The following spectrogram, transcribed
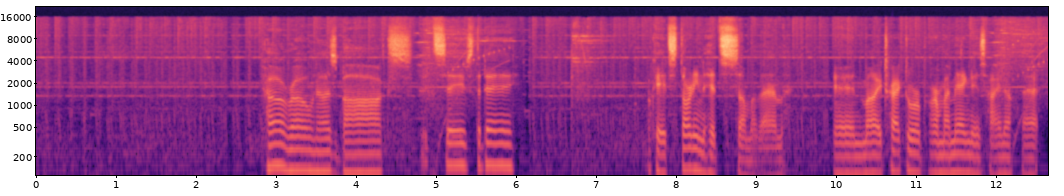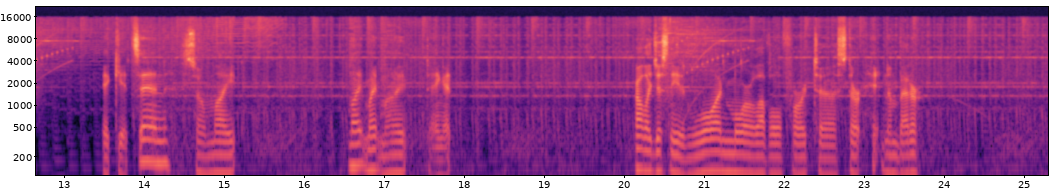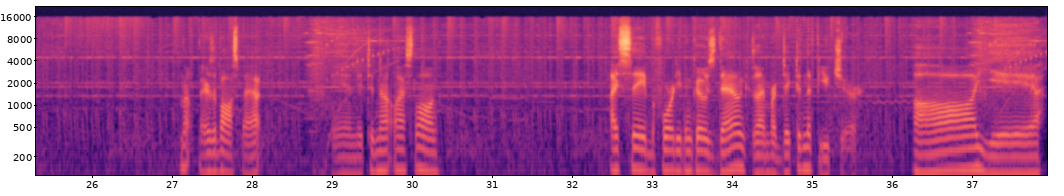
Torrona's box. It saves the day. Okay, it's starting to hit some of them. And my tractor or my magnet is high enough that it gets in, so might, might, might, might, dang it. Probably just needed one more level for it to start hitting them better. No, there's a boss bat. And it did not last long. I say before it even goes down because I'm predicting the future. Oh yeah.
